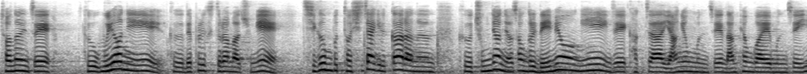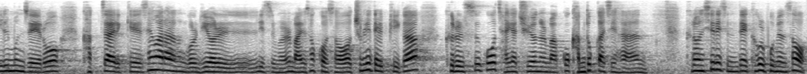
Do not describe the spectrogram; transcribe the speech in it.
저는 이제 그 우연히 그 넷플릭스 드라마 중에 지금부터 시작일까라는 그 중년 여성들 네명이 이제 각자 양육 문제, 남편과의 문제, 일 문제로 각자 이렇게 생활하는 걸 리얼리즘을 많이 섞어서 줄리 델피가 글을 쓰고 자기가 주연을 맡고 감독까지 한 그런 시리즈인데 그걸 보면서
